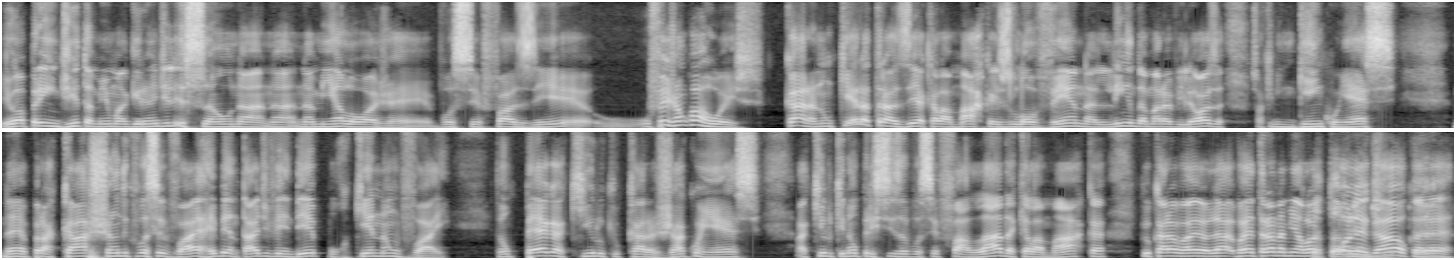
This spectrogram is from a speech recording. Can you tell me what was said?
eu aprendi também uma grande lição na, na, na minha loja: é você fazer o feijão com arroz. Cara, não queira trazer aquela marca eslovena, linda, maravilhosa, só que ninguém conhece, né? Para cá achando que você vai arrebentar de vender, porque não vai. Então pega aquilo que o cara já conhece, aquilo que não precisa você falar daquela marca, que o cara vai olhar, vai entrar na minha loja, tá pô, vendido, legal, cara. é. é.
